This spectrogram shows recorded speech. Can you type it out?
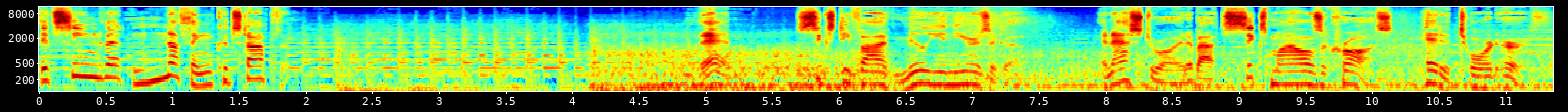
it seemed that nothing could stop them. Then, 65 million years ago, an asteroid about six miles across headed toward Earth.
